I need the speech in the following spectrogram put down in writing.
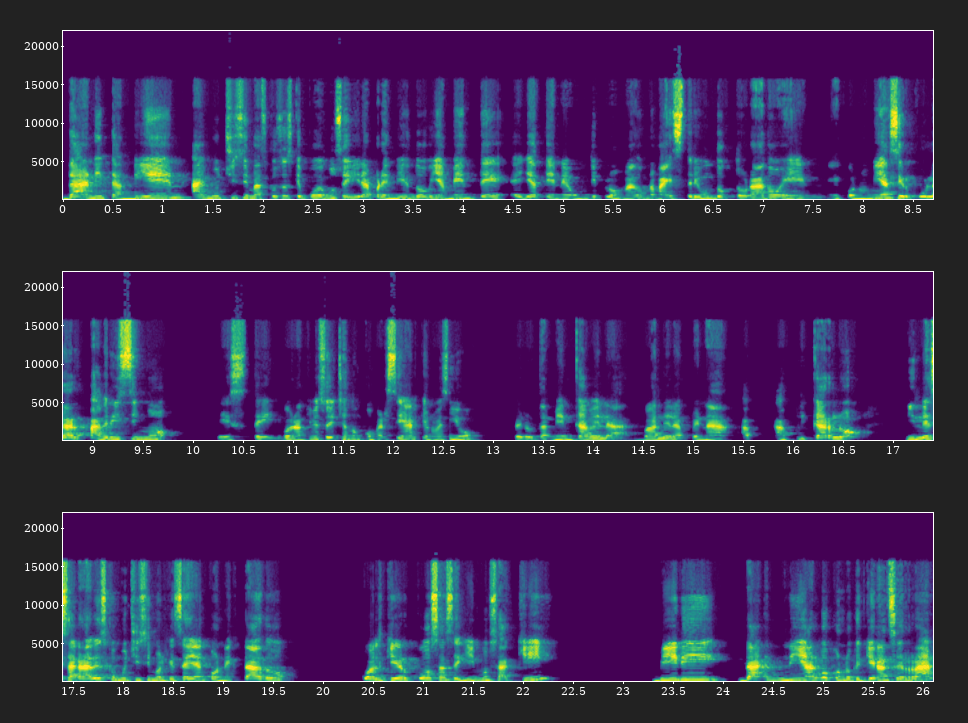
Dani también, hay muchísimas cosas que podemos seguir aprendiendo, obviamente. Ella tiene un diplomado, una maestría, un doctorado en economía circular, padrísimo. Este, bueno, aquí me estoy echando un comercial que no es mío, pero también cabe la, vale la pena aplicarlo. Y les agradezco muchísimo el que se hayan conectado. Cualquier cosa, seguimos aquí. Viri, Dani, algo con lo que quieran cerrar.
